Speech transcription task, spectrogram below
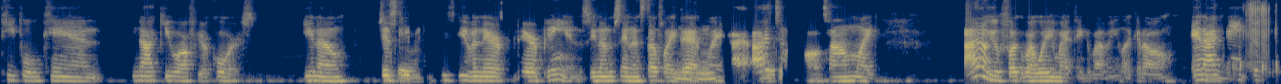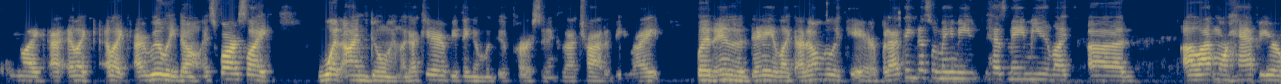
people can knock you off your course. You know, just okay. giving just giving their their opinions. You know what I'm saying and stuff like mm-hmm. that. Like I, I tell all the time, like I don't give a fuck about what you might think about me, like at all. And I mm. think like I like like I really don't. As far as like what I'm doing, like I care if you think I'm a good person because I try to be right. But at the end of the day, like I don't really care. But I think that's what made me has made me like uh, a lot more happier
